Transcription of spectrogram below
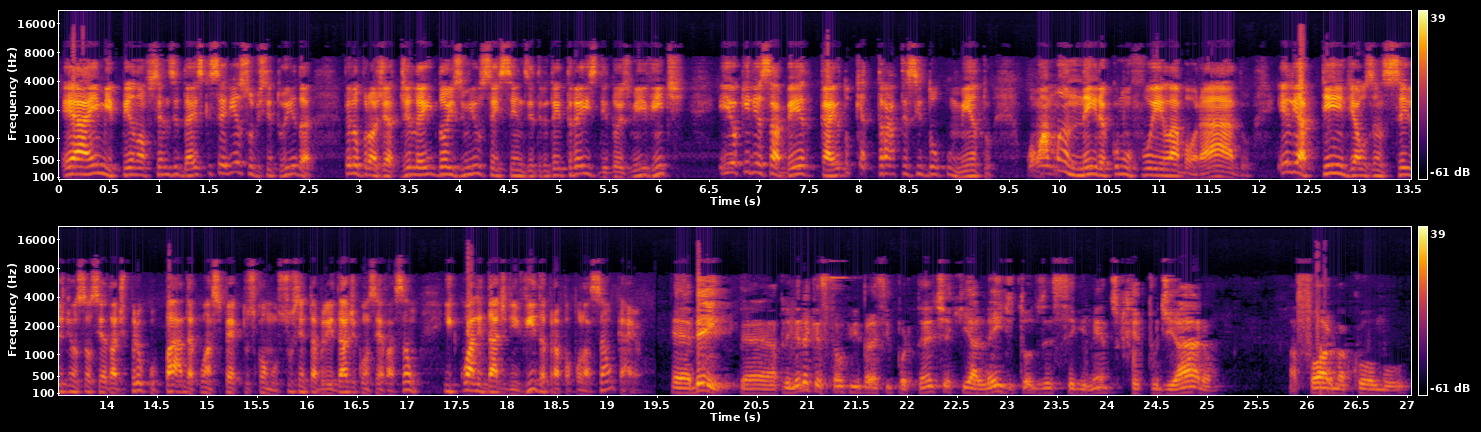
é a MP 910, que seria substituída pelo projeto de lei 2633 de 2020. E eu queria saber, Caio, do que trata esse documento? Qual a maneira como foi elaborado? Ele atende aos anseios de uma sociedade preocupada com aspectos como sustentabilidade e conservação e qualidade de vida para a população, Caio? É, bem, é, a primeira questão que me parece importante é que, além de todos esses segmentos que repudiaram a forma como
